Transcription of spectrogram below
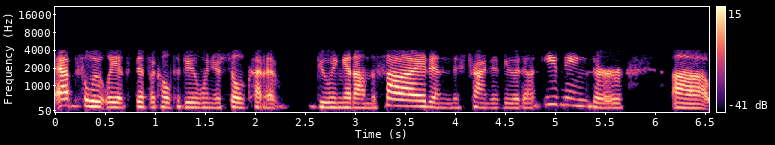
absolutely it's difficult to do when you're still kind of doing it on the side and just trying to do it on evenings or uh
